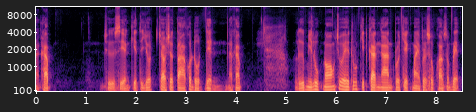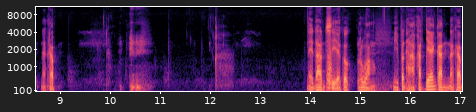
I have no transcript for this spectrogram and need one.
นะครับ ชื่อเสียงเกียรติยศเจ้าชะตาก็โดดเด่นนะครับ หรือมีลูกน้องช่วยให้ธุรกิจการงานโปรเจกต์ใหม่ประสบความสำเร็จนะครับในด้านเสียก็ระวังมีปัญหาขัดแย้งกันนะครับ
